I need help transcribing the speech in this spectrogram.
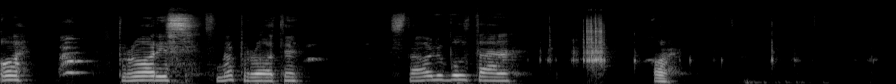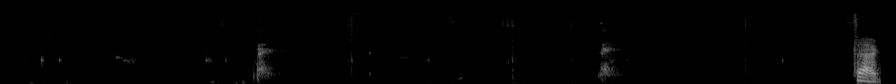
О, проріз напроти. Ставлю болта. О. Так,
